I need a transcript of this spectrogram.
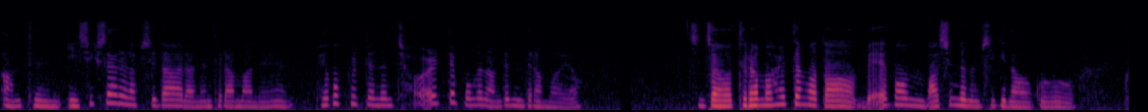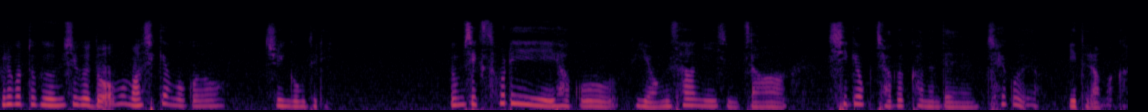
아무튼 이 식사를 합시다 라는 드라마는 배고플 때는 절대 보면 안 되는 드라마예요. 진짜 드라마 할 때마다 매번 맛있는 음식이 나오고 그리고 또 그 음식을 너무 맛있게 먹어요. 주인공들이. 음식 소리하고 그 영상이 진짜 식욕 자극하는 데는 최고예요. 이 드라마가.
